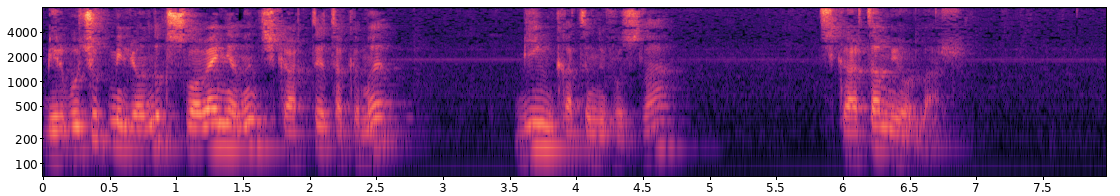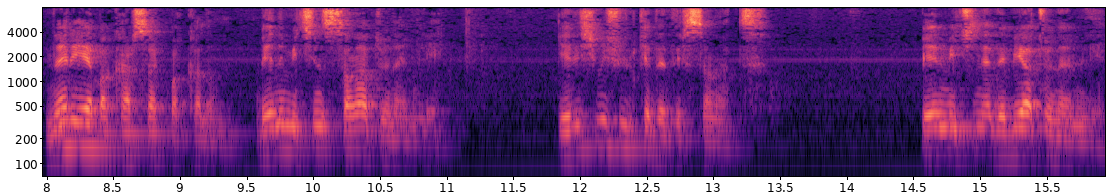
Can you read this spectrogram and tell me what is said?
bir buçuk milyonluk Slovenya'nın çıkarttığı takımı bin katı nüfusla çıkartamıyorlar. Nereye bakarsak bakalım. Benim için sanat önemli. Gelişmiş ülkededir sanat. Benim için edebiyat önemli.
